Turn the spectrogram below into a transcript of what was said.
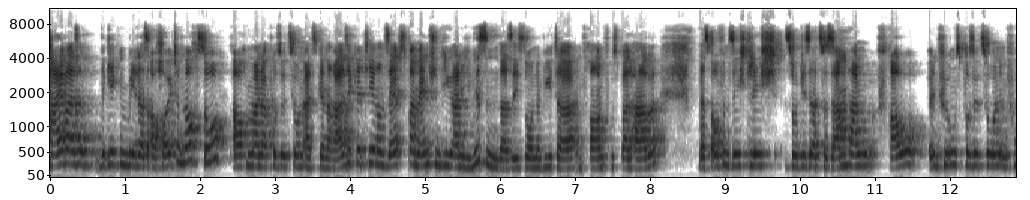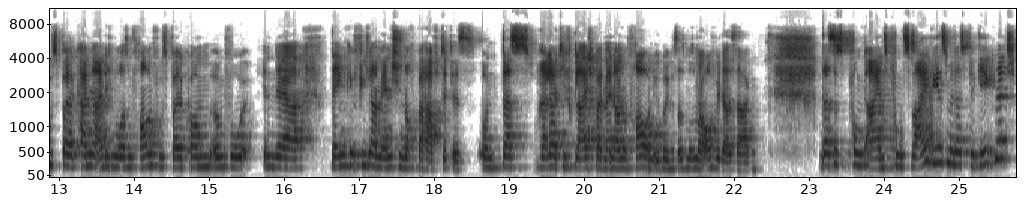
Teilweise begegnet mir das auch heute noch so, auch in meiner Position als Generalsekretärin, selbst bei Menschen, die gar nicht wissen, dass ich so eine Vita im Frauenfußball habe, dass offensichtlich so dieser Zusammenhang Frau in Führungspositionen im Fußball kann ja eigentlich nur aus dem Frauenfußball kommen, irgendwo in der Denke vieler Menschen noch behaftet ist. Und das relativ gleich bei Männern und Frauen übrigens, das muss man auch wieder sagen. Das ist Punkt eins. Punkt zwei, wie ist mir das begegnet?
